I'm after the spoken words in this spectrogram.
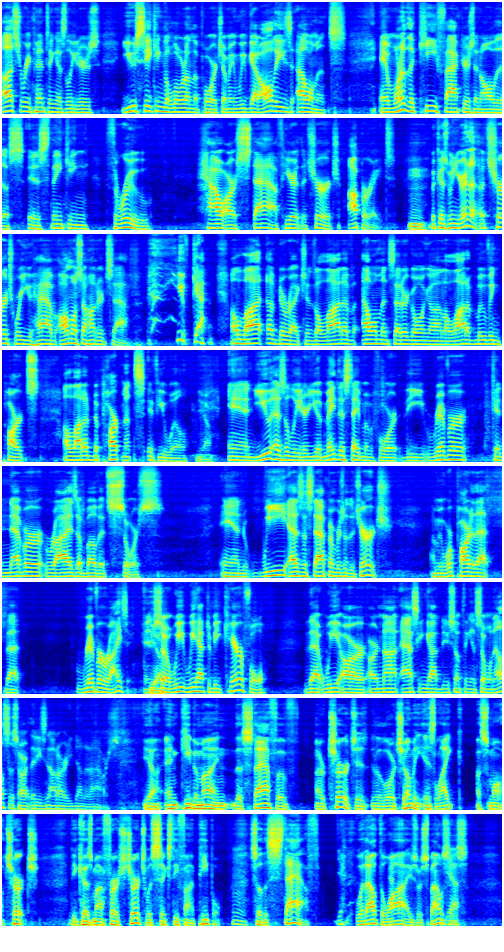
us repenting as leaders, you seeking the Lord on the porch. I mean, we've got all these elements. And one of the key factors in all this is thinking through how our staff here at the church operate. Mm. Because when you're in a, a church where you have almost 100 staff, you've got a lot of directions, a lot of elements that are going on, a lot of moving parts, a lot of departments, if you will. Yeah. And you, as a leader, you have made this statement before the river can never rise above its source. And we, as the staff members of the church, I mean, we're part of that that river rising, and yeah. so we we have to be careful that we are are not asking God to do something in someone else's heart that He's not already done in ours. Yeah, and keep in mind the staff of our church is the Lord showed me is like a small church because my first church was 65 people. Hmm. So the staff yeah. without the wives or spouses yeah.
